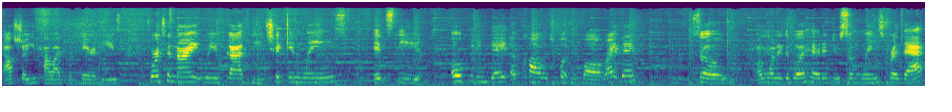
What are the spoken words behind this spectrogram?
I'll show you how I prepare these. For tonight, we've got the chicken wings. It's the opening day of college football, right, babe? So I wanted to go ahead and do some wings for that.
